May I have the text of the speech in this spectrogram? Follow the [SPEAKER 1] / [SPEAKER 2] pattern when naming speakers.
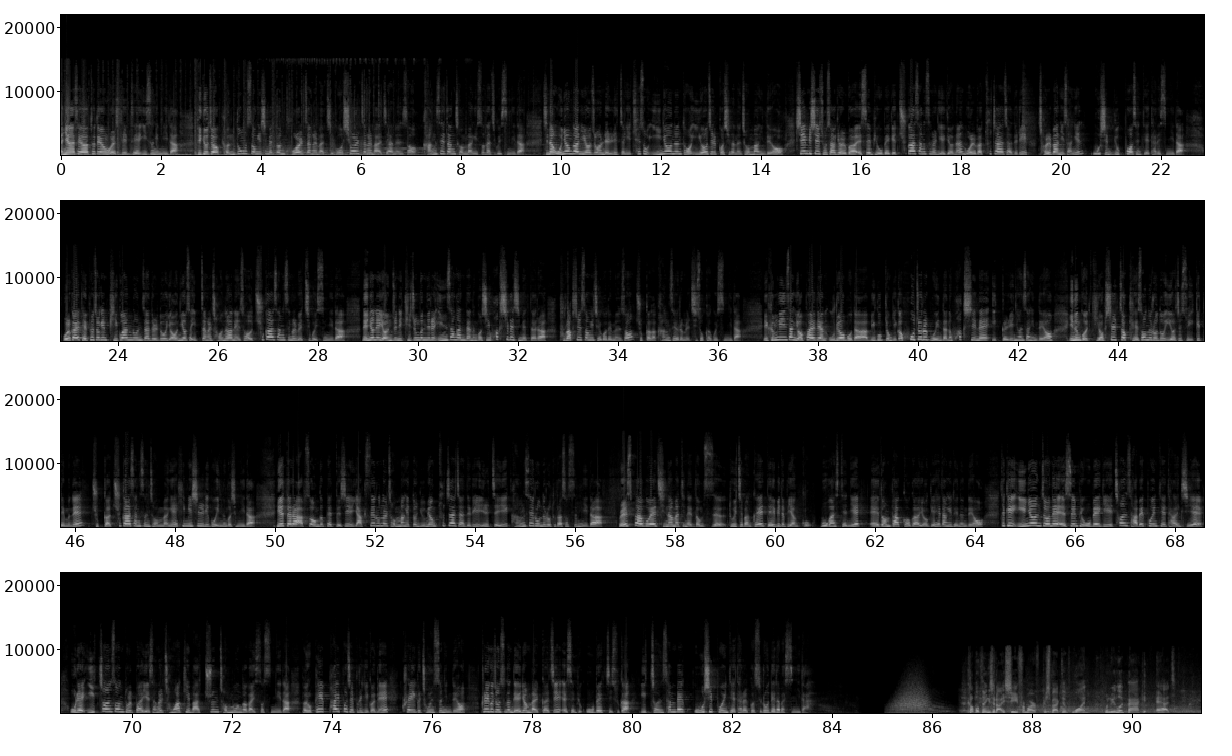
[SPEAKER 1] 안녕하세요. 토대용 월스트리트의 이승입니다. 비교적 변동성이 심했던 9월장을 마치고 10월장을 맞이하면서 강세장 전망이 쏟아지고 있습니다. 지난 5년간 이어져온 랠리장이 최소 2년은 더 이어질 것이라는 전망인데요. CNBC의 조사 결과 S&P 500의 추가 상승을 예견한 월가 투자자들이 절반 이상인 56%에 달했습니다. 월가의 대표적인 비관론자들도 연이어서 입장을 전환해서 추가 상승을 외치고 있습니다. 내년에 연준이 기 준금리를 인상한다는 것이 확실해짐에 따라 불확실성이 제거되면서 주가가 강세 흐름을 지속하고 있습니다. 이 금리 인상 여파에 대한 우려보다 미국 경기가 호조를 보인다는 확신에 이끌린 현상인데요. 이는 곧 기업 실적 개선으로도 이어질 수 있기 때문에 주가 추가 상승 전망에 힘이 실리고 있는 것입니다. 이에 따라 앞서 언급했듯이 약세론을 전망했던 유명 투자자들이 일제히 강세론으로 돌아섰습니다. 웰스파고의 지나 마틴 애덤스, 도이체방크의 데이비드 비앙코, 모간 스탠리의 에덤 파커가 여기에 해당이 되는데요. 특히 2년 전에 S&P 500이 1,400포인트의 당시에 올해 2,000선 돌파 예상을 정확히 맞춘 전문가가 있었습니다. 바로 파이퍼 제프리 기관의 크레이그 존슨인데요. 크레이그 존슨은 내년 말까지 S&P 500 지수가 2,350포인트에 달할 것으로 내다봤습니다.
[SPEAKER 2] A couple things that I see from our perspective. One, when we look back at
